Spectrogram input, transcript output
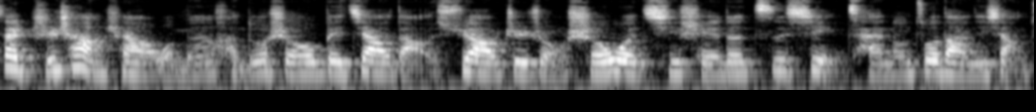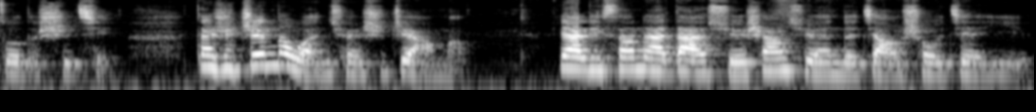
在职场上，我们很多时候被教导需要这种舍我其谁的自信，才能做到你想做的事情。但是，真的完全是这样吗？亚利桑那大学商学院的教授建议，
